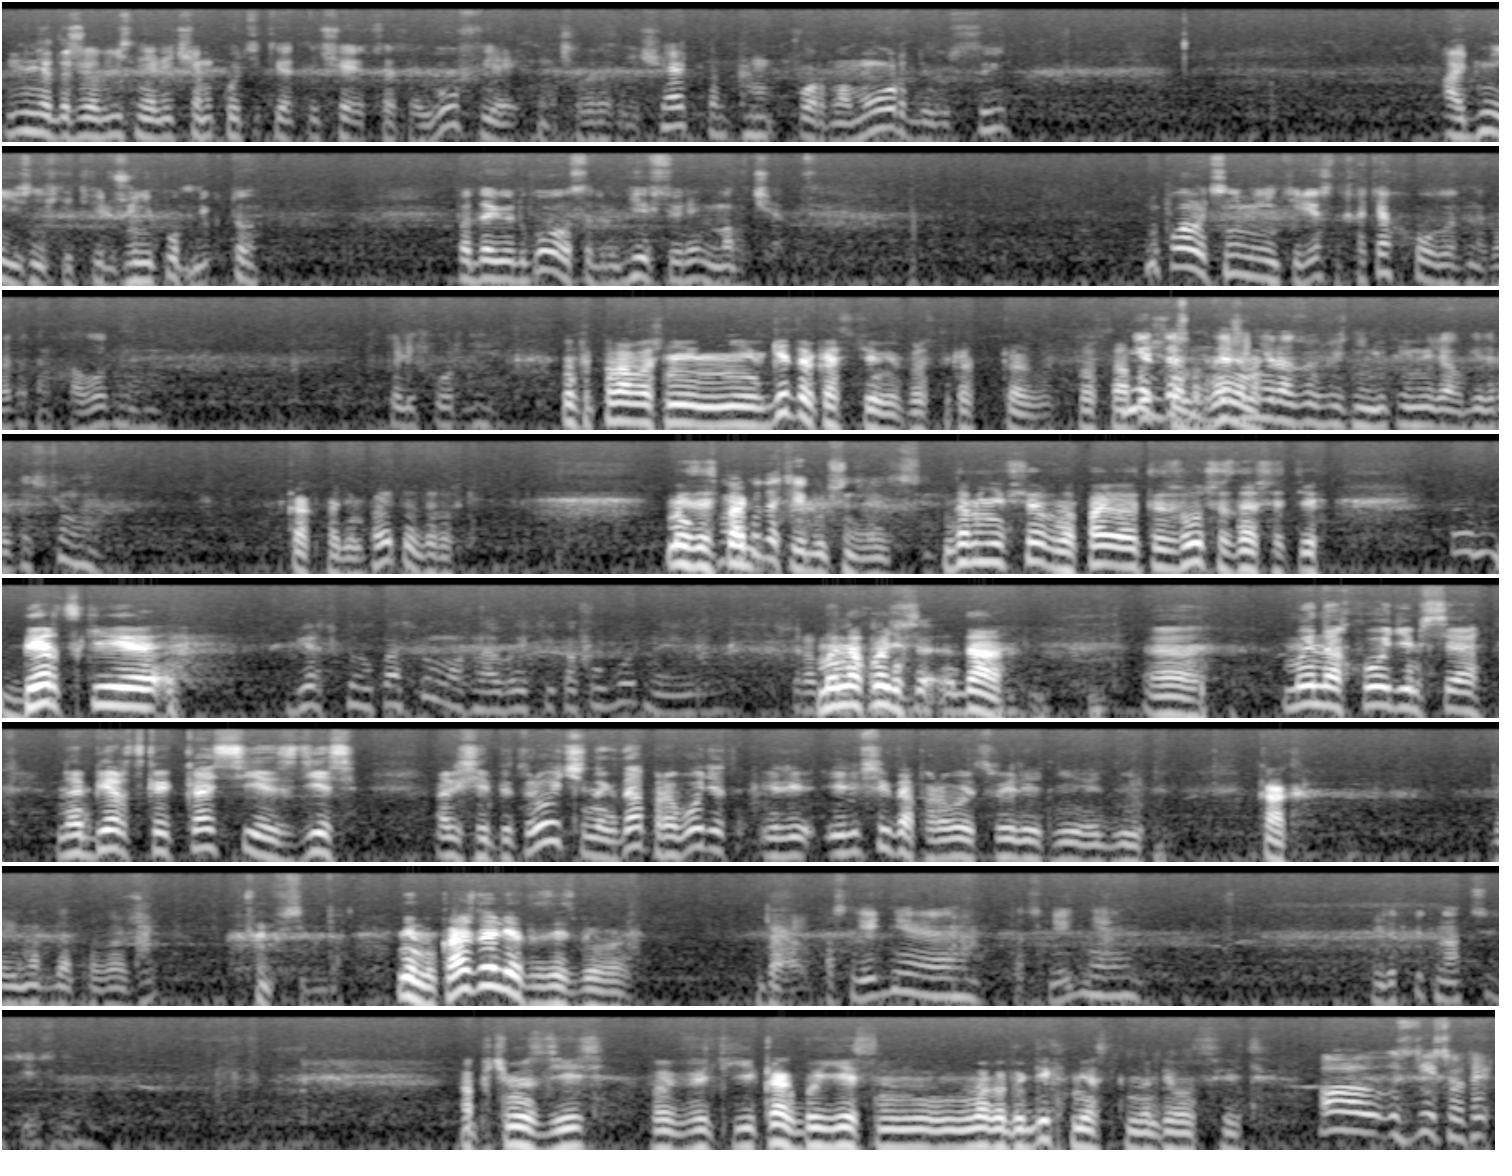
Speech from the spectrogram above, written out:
Мне даже объясняли, чем котики отличаются от львов. Я их начал различать. Там форма морды, усы. Одни из них, я теперь уже не помню кто, подают голос, а другие все время молчат. Ну, плавать с ними интересно, хотя холодно, вода там холодная в Калифорнии. Ну ты плаваешь не, не в гидрокостюме, просто как, как просто Нет, обычно, даже, даже ни разу в жизни не примерял гидрокостюмы. Как пойдем по этой дорожке? Мы здесь Ну, по... а куда тебе больше нравится? Да мне все равно, по- ты же лучше знаешь эти бердские... Бердскую косу можно обойти как угодно. Мы находимся, да, э, мы находимся на Бердской косе. Здесь Алексей Петрович иногда проводит, или, или всегда проводит свои летние дни. Как? Да иногда провожу. Почему всегда? Не, ну каждое лето здесь бывает. Да, последние, последние лет 15 здесь. да. А почему здесь? Ведь как бы есть много других мест на белом свете. А здесь вот э,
